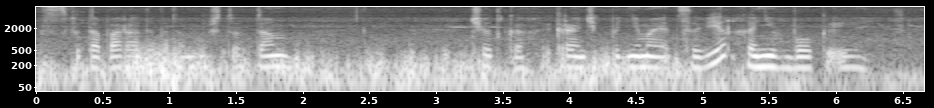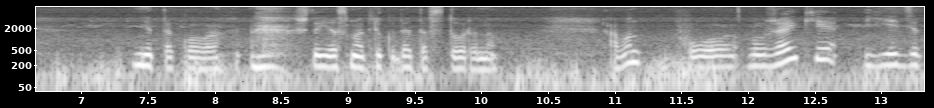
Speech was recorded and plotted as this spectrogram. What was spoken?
с фотоаппарата, потому что там четко экранчик поднимается вверх, а не в бок, и нет такого, что я смотрю куда-то в сторону. А вон по лужайке едет,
